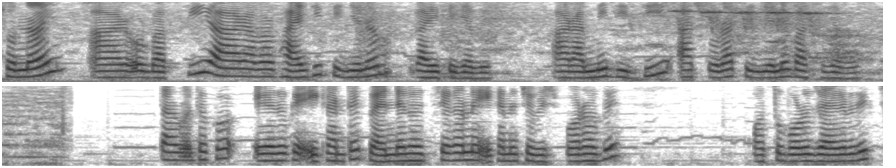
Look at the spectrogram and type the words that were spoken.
সোনাই আর ওর বাপ্পি আর আমার ভাইজি তিনজনে গাড়িতে যাবে। আর আমি, দিদি আর তোরা তিনজনে বাসে যাব। তারপর দেখো এখানে দেখো এখানটায় প্যান্ডেল হচ্ছে এখানে এখানে চব্বিশ পর হবে। কত বড় জায়গাটা দেখছ?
